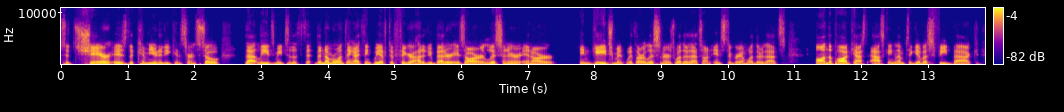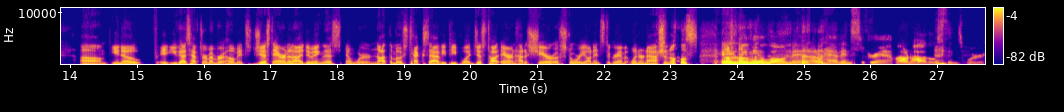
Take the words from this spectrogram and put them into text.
to share is the community concerns. So that leads me to the th- the number one thing I think we have to figure out how to do better is our listener and our engagement with our listeners, whether that's on Instagram, whether that's on the podcast, asking them to give us feedback. Um, you know, it, you guys have to remember at home, it's just Aaron and I doing this, and we're not the most tech savvy people. I just taught Aaron how to share a story on Instagram at Winter Nationals. Hey, leave Um, me alone, man. I don't have Instagram. I don't know how those things work.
